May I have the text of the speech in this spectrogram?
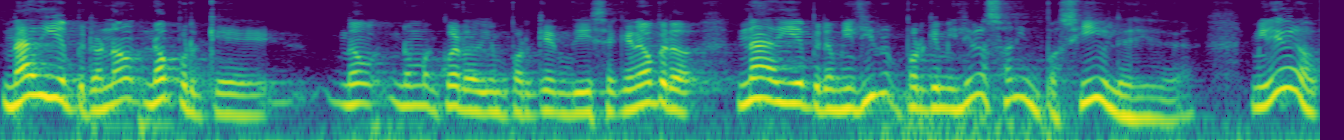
nadie, pero no, no porque, no, no me acuerdo bien por qué dice que no, pero nadie, pero mis libros, porque mis libros son imposibles, dice. Mis libros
